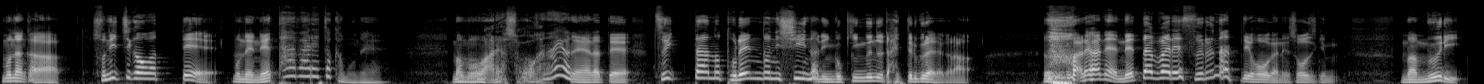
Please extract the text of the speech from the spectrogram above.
もうなんか、初日が終わって、もうね、ネタバレとかもね、まあもうあれはしょうがないよね。だって、ツイッターのトレンドに椎名林檎キングヌーって入ってるぐらいだから。あれはね、ネタバレするなっていう方がね、正直、まあ無理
